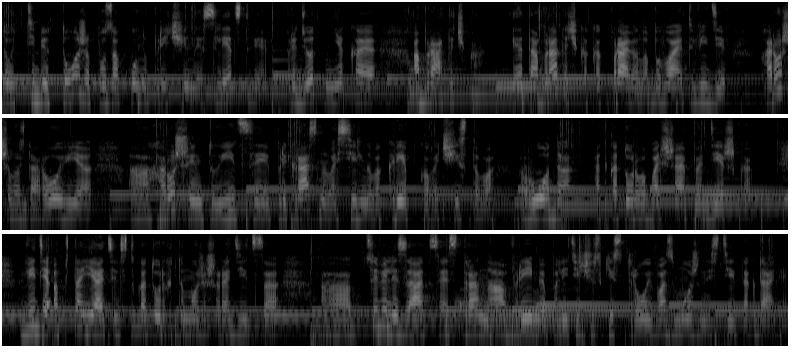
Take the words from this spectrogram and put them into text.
то тебе тоже по закону причины и следствия придет некая обраточка. И эта обраточка, как правило, бывает в виде хорошего здоровья, а, хорошей интуиции, прекрасного, сильного, крепкого, чистого рода, от которого большая поддержка, в виде обстоятельств, в которых ты можешь родиться, а, цивилизация, страна, время, политический строй, возможности и так далее.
